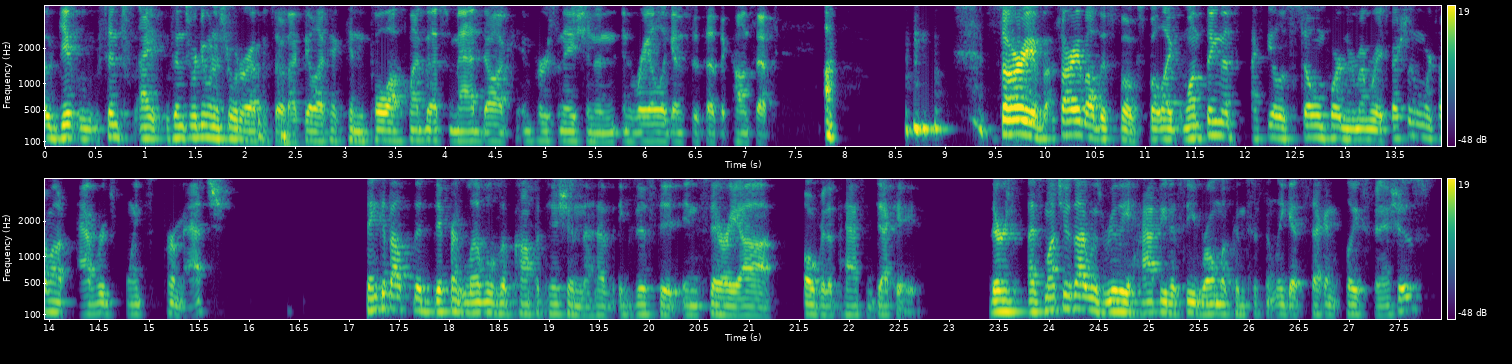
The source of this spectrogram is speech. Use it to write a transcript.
uh, give, since I since we're doing a shorter episode, I feel like I can pull off my best Mad Dog impersonation and, and rail against it at the concept. sorry, about, sorry about this, folks. But like one thing that's I feel is so important to remember, especially when we're talking about average points per match. Think about the different levels of competition that have existed in Serie A over the past decade. There's as much as I was really happy to see Roma consistently get second place finishes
